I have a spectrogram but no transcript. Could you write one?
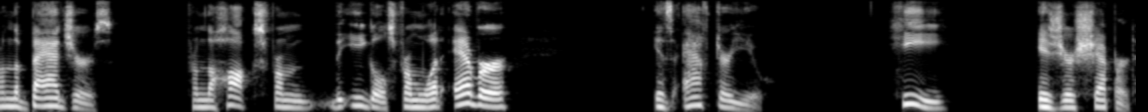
from the Badgers, from the Hawks, from the Eagles, from whatever is after you. He is your shepherd.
